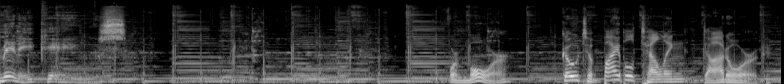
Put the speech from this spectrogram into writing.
many kings. For more, go to BibleTelling.org.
